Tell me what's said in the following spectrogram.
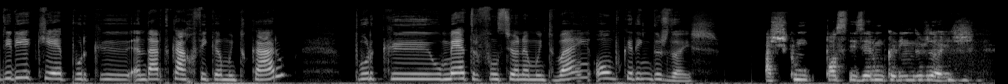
diria que é porque andar de carro fica muito caro, porque o metro funciona muito bem ou um bocadinho dos dois? Acho que posso dizer um bocadinho dos dois.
